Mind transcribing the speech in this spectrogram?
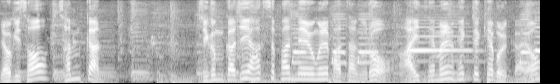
여기서 잠깐. 지금까지 학습한 내용을 바탕으로 아이템을 획득해 볼까요?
